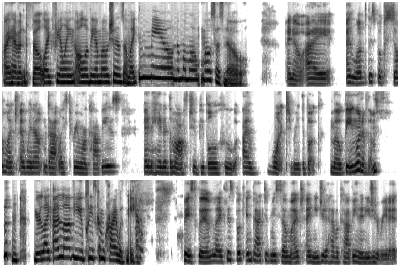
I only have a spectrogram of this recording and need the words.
I haven't felt like feeling all of the emotions. I'm like meow no mo, mo says no. I know. I I loved this book so much. I went out and got like three more copies and handed them off to people who I want to read the book, Mo being one of them. You're like, I love you. Please come cry with me. Basically, I'm like, this book impacted me so much. I need you to have a copy and I need you to read it.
